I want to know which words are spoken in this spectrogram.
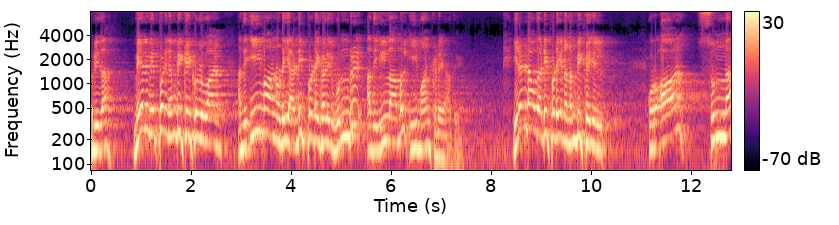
புரியுதா? மேலும் எப்படி நம்பிக்கை கொள்ளுவான்? அது ஈமானுடைய அடிப்படைகளில் ஒன்று அது இல்லாமல் ஈமான் கிடையாது. இரண்டாவது அடிப்படை என நம்பிக்கையில்? குர்ஆன் சுன்னா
